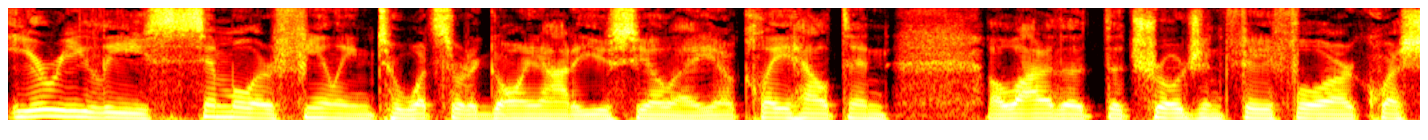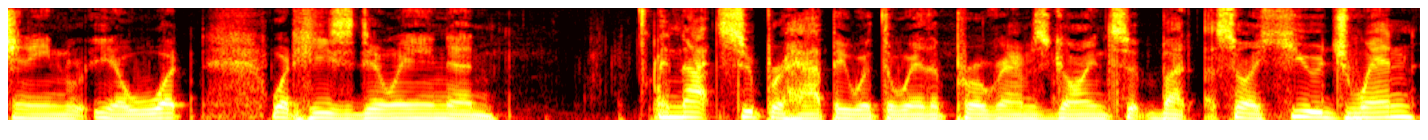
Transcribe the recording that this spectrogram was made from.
eerily similar feeling to what's sort of going on at UCLA. You know, Clay Helton, a lot of the the Trojan faithful are questioning you know what what he's doing and and not super happy with the way the program's going. So, but so a huge win,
